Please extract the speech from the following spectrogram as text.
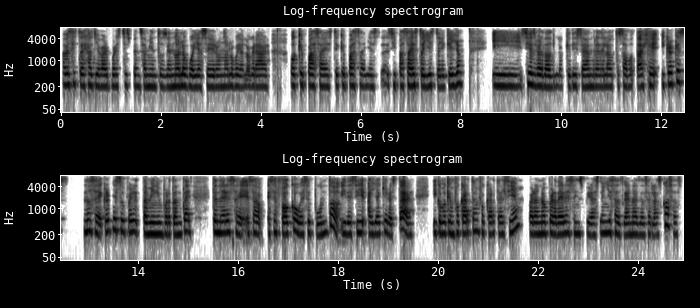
a veces te dejas llevar por estos pensamientos de no lo voy a hacer o no lo voy a lograr, o qué pasa esto y qué pasa y si pasa esto y esto y aquello. Y sí es verdad lo que dice André del autosabotaje y creo que es, no sé, creo que es súper también importante tener ese, esa, ese foco o ese punto y decir, allá quiero estar. Y como que enfocarte, enfocarte al 100 para no perder esa inspiración y esas ganas de hacer las cosas.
